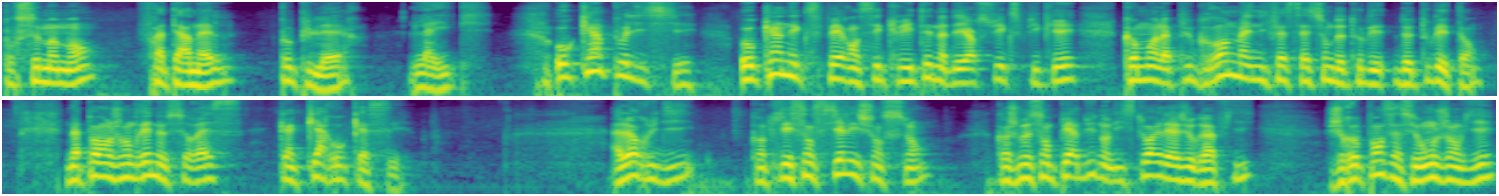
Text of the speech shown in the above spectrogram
pour ce moment fraternel, populaire, laïque. Aucun policier, aucun expert en sécurité n'a d'ailleurs su expliquer comment la plus grande manifestation de tous les, temps n'a pas engendré ne serait-ce qu'un carreau cassé. Alors Rudy, quand l'essentiel est chancelant, quand je me sens perdu dans l'histoire et la géographie, je repense à ce 11 janvier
